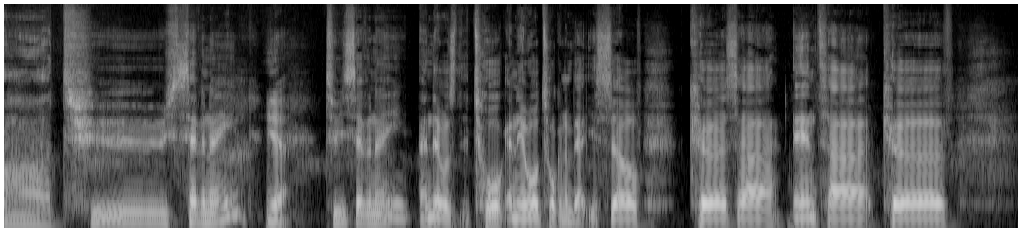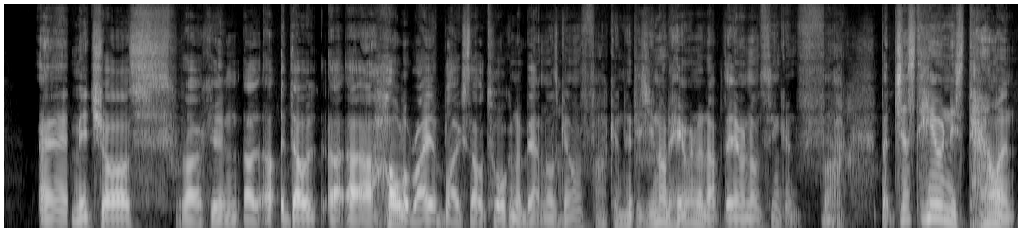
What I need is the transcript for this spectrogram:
oh, 217? Yeah. 217? And there was the talk, and they're all talking about yourself, Kerser, Nter, Kurve, and Mitchos, fucking, uh, uh, there was a, whole array of blokes they were talking about. And I was going, fucking, because you're not hearing it up there. And I'm thinking, fuck. But just hearing this talent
